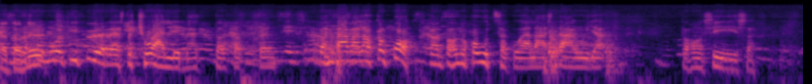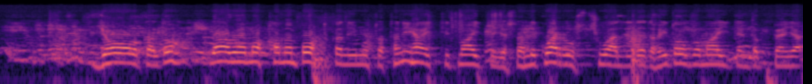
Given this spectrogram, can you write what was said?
Ja tuon nyt... Muoltiin pyöreästä chuallimettältä. Tavallaan alkaa potkaan tuohon utsakuälästä ja tuohon siisa. Joo, kalto laave mothamen potkani, mutta ottani haittit maiten, jos oli kuorust suolli, että oli touko maiten toppeen ja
